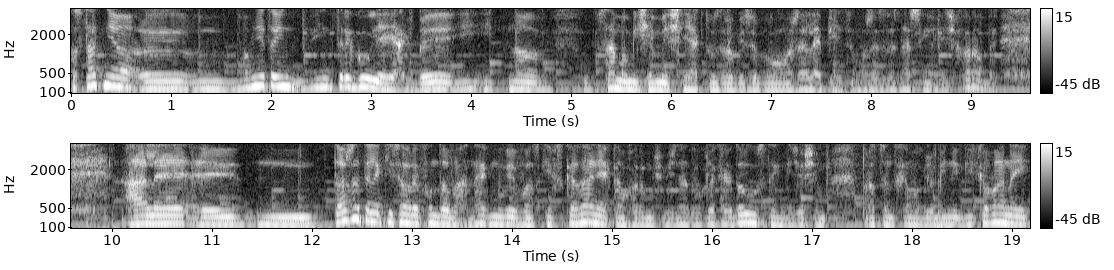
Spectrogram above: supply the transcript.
Ostatnio, y, bo mnie to in, intryguje jakby i, i no, samo mi się myśli, jak tu zrobić, żeby było może lepiej, co może jest wyznacznikiem jakiejś choroby. Ale y, mm, to, że te leki są refundowane, jak mówię w wąskich wskazaniach, tam chory musi być na dwóch lekach doustnych, mieć 8% hemoglobiny glikowanej,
